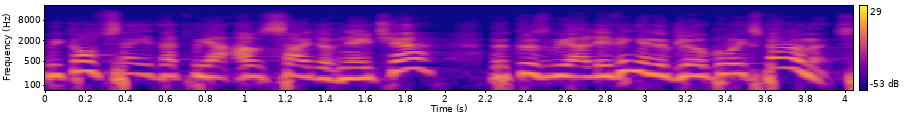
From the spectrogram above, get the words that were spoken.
we can't say that we are outside of nature because we are living in a global experiment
